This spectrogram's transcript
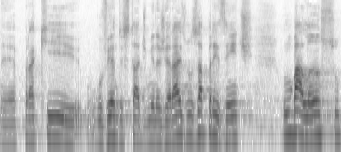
é, para que o governo do Estado de Minas Gerais nos apresente um balanço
